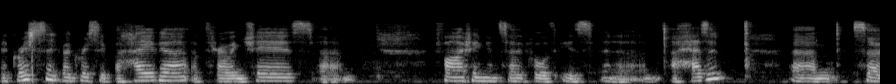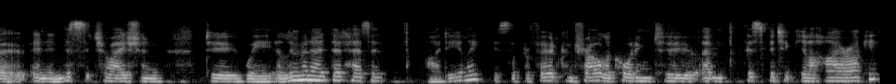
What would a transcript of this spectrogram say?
aggressive, aggressive behaviour of throwing chairs, um, fighting, and so forth is um, a hazard. Um, so, and in this situation, do we eliminate that hazard? Ideally, is the preferred control according to um, this particular hierarchy,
